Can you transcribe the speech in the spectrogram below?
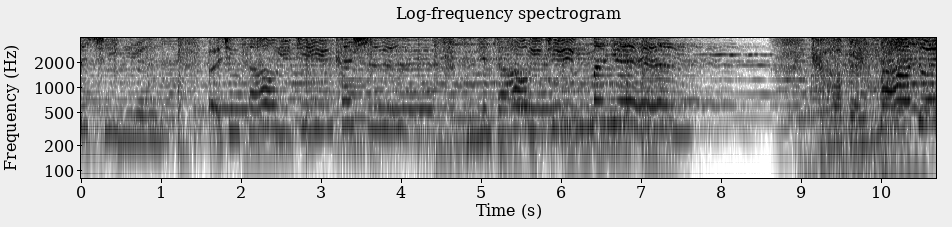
的心愿，爱情早已经开始，思念早已经蔓延。咖啡麻醉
